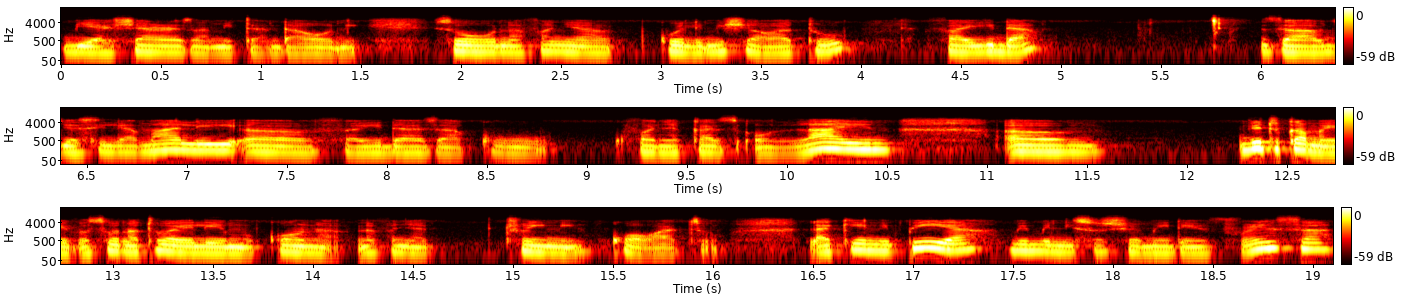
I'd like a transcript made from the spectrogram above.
biashara za mitandaoni. So nafanya kuelimisha watu faida za ujasiriamali, faida za kufanya kazi online, vitu kama hivyo. So natoa elimu nafanya training kwa watu. Lakini pia mimi ni social media influencer,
